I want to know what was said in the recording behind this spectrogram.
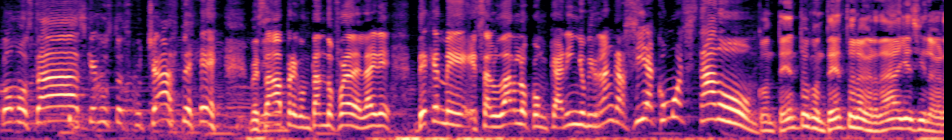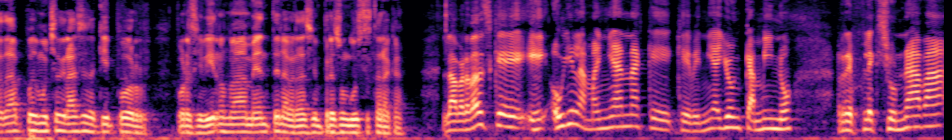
¿Cómo estás? Qué gusto escucharte. Me estaba preguntando fuera del aire. Déjenme saludarlo con cariño. Virlán García, ¿cómo ha estado? Contento, contento, la verdad, Jessy, la verdad, pues muchas gracias aquí por, por recibirnos nuevamente, la verdad siempre es un gusto estar acá. La verdad es que eh, hoy en la mañana que, que venía yo en camino, reflexionaba,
